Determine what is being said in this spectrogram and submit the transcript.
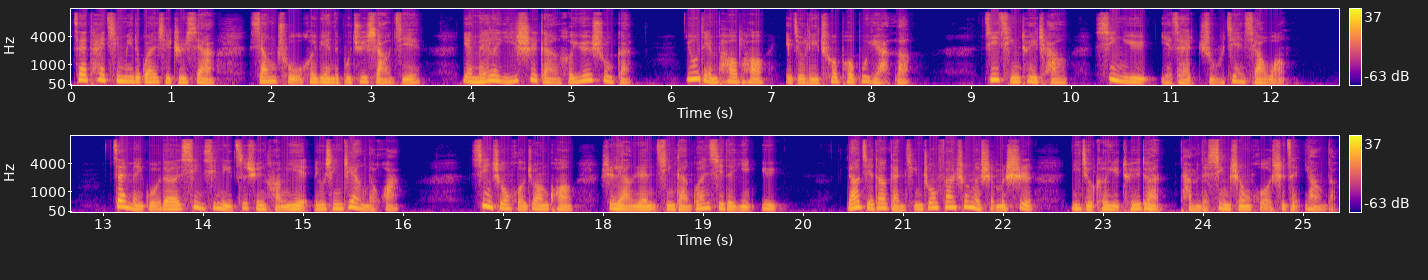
在太亲密的关系之下，相处会变得不拘小节。也没了仪式感和约束感，优点泡泡也就离戳破不远了，激情退场，性欲也在逐渐消亡。在美国的性心理咨询行业，流行这样的话：性生活状况是两人情感关系的隐喻。了解到感情中发生了什么事，你就可以推断他们的性生活是怎样的。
